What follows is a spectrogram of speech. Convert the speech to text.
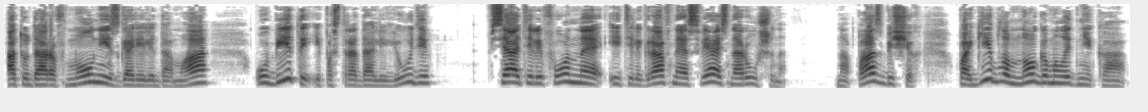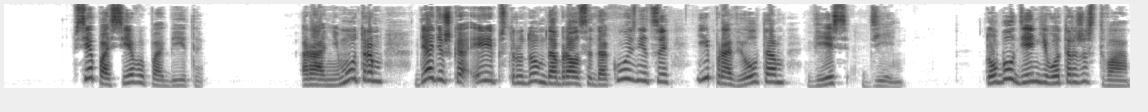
От ударов молнии сгорели дома, убиты и пострадали люди, вся телефонная и телеграфная связь нарушена. На пастбищах погибло много молодняка. Все посевы побиты. Ранним утром дядюшка Эйб с трудом добрался до кузницы и провел там весь день. То был день его торжества,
